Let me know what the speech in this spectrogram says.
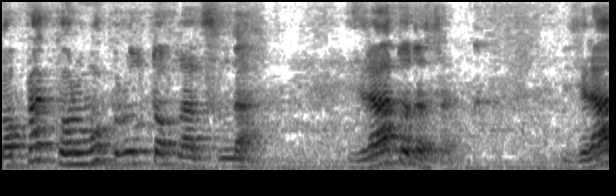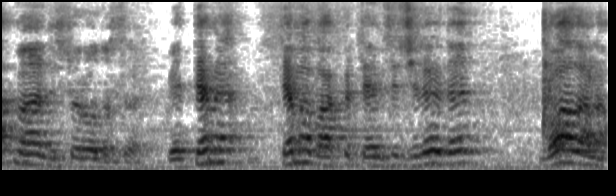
Toprak Korumu Kurulu toplantısında Ziraat Odası, Ziraat Mühendisleri Odası ve Tema, Tema Vakfı temsilcileri de bu alana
